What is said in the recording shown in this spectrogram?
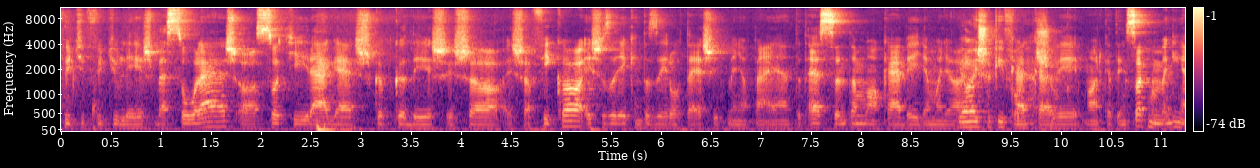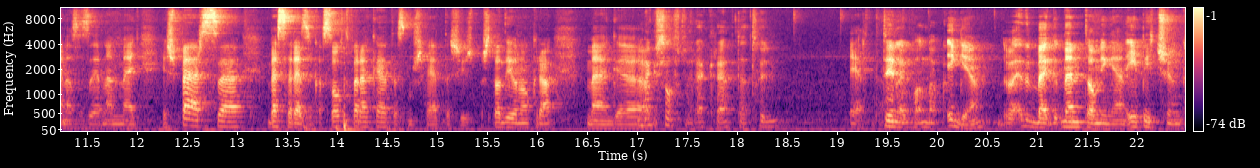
füty, fütyülés, beszólás, a szotyi rágás, köpködés és a, és a fika, és az egyébként a zéró teljesítmény a pályán. Tehát ez szerintem ma kb. így a magyar Ja, és a kifogások. KKV marketing szakma, meg igen, az azért nem megy. És persze, beszerezzük a szoftvereket, ezt most helyettesítsd a stadionokra, meg... Meg szoftverekre, tehát hogy értem. tényleg vannak. Igen, meg nem tudom, igen, építsünk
